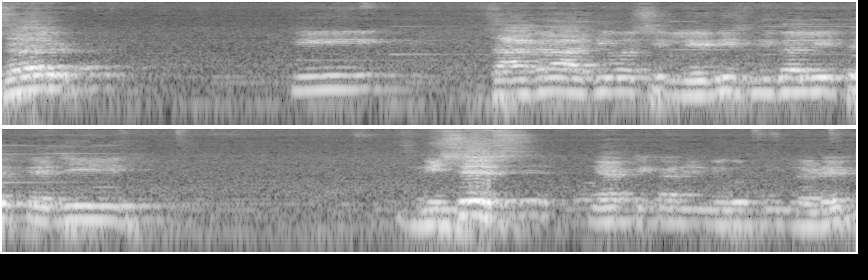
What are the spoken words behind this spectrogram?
जर की जागा आदिवासी लेडीज निघाली तर त्याची मिसेस या ठिकाणी निवडणूक लढेल.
